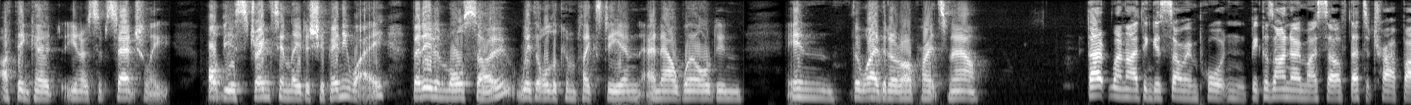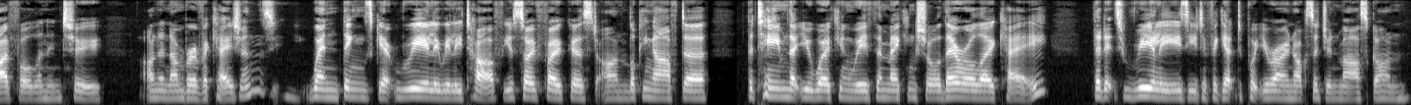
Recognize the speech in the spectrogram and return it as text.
I think are, you know, substantially obvious strengths in leadership anyway, but even more so with all the complexity and, and our world in in the way that it operates now. That one I think is so important because I know myself that's a trap I've fallen into on a number of occasions. When things get really, really tough, you're so focused on looking after the team that you're working with and making sure they're all okay that it's really easy to forget to put your own oxygen mask on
